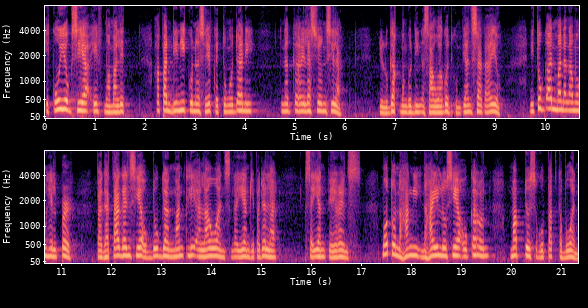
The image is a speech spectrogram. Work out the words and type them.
ikuyog siya if mamalit. Apan dinhi ko na sayop kay tungod ani nagkarelasyon sila. Nilugak manggod ning asawa gud kumpiyansa kayo. Nitugan man ang among helper paghatagan siya og dugang monthly allowance nga iyang gipadala sa iyang parents. Moto nahangi nahaylo siya og karon mapdos og upat ka buwan.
